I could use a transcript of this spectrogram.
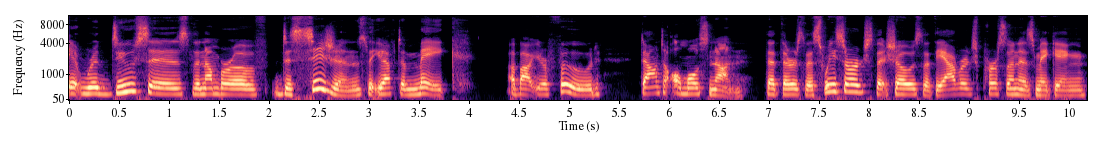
it reduces the number of decisions that you have to make about your food down to almost none. That there's this research that shows that the average person is making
